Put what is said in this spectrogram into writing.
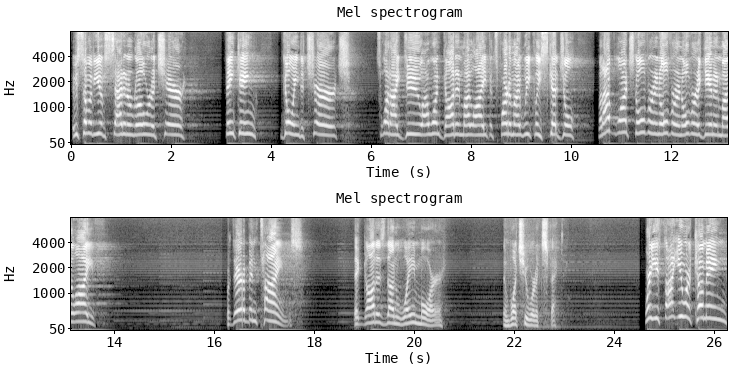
Maybe some of you have sat in a row or a chair thinking, going to church, it's what I do. I want God in my life, it's part of my weekly schedule. But I've watched over and over and over again in my life where there have been times that God has done way more than what you were expecting. Where you thought you were coming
